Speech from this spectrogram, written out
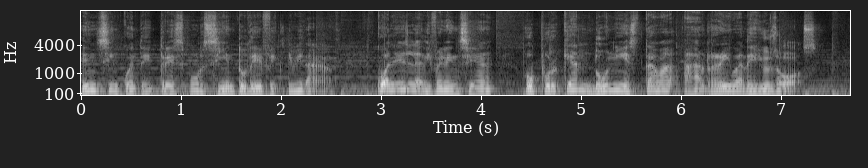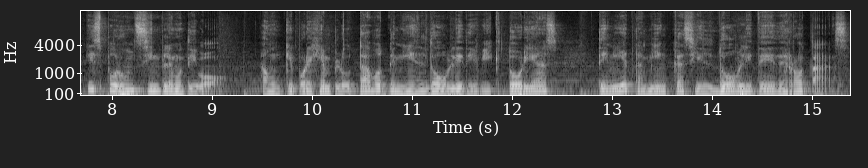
en 53% de efectividad. ¿Cuál es la diferencia o por qué Andoni estaba arriba de ellos dos? Es por un simple motivo. Aunque por ejemplo Tavo tenía el doble de victorias, tenía también casi el doble de derrotas,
